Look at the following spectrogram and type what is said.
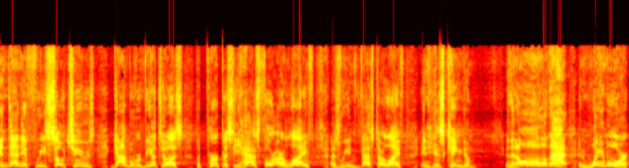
And then, if we so choose, God will reveal to us the purpose He has for our life as we invest our life in His kingdom. And then, all of that and way more,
